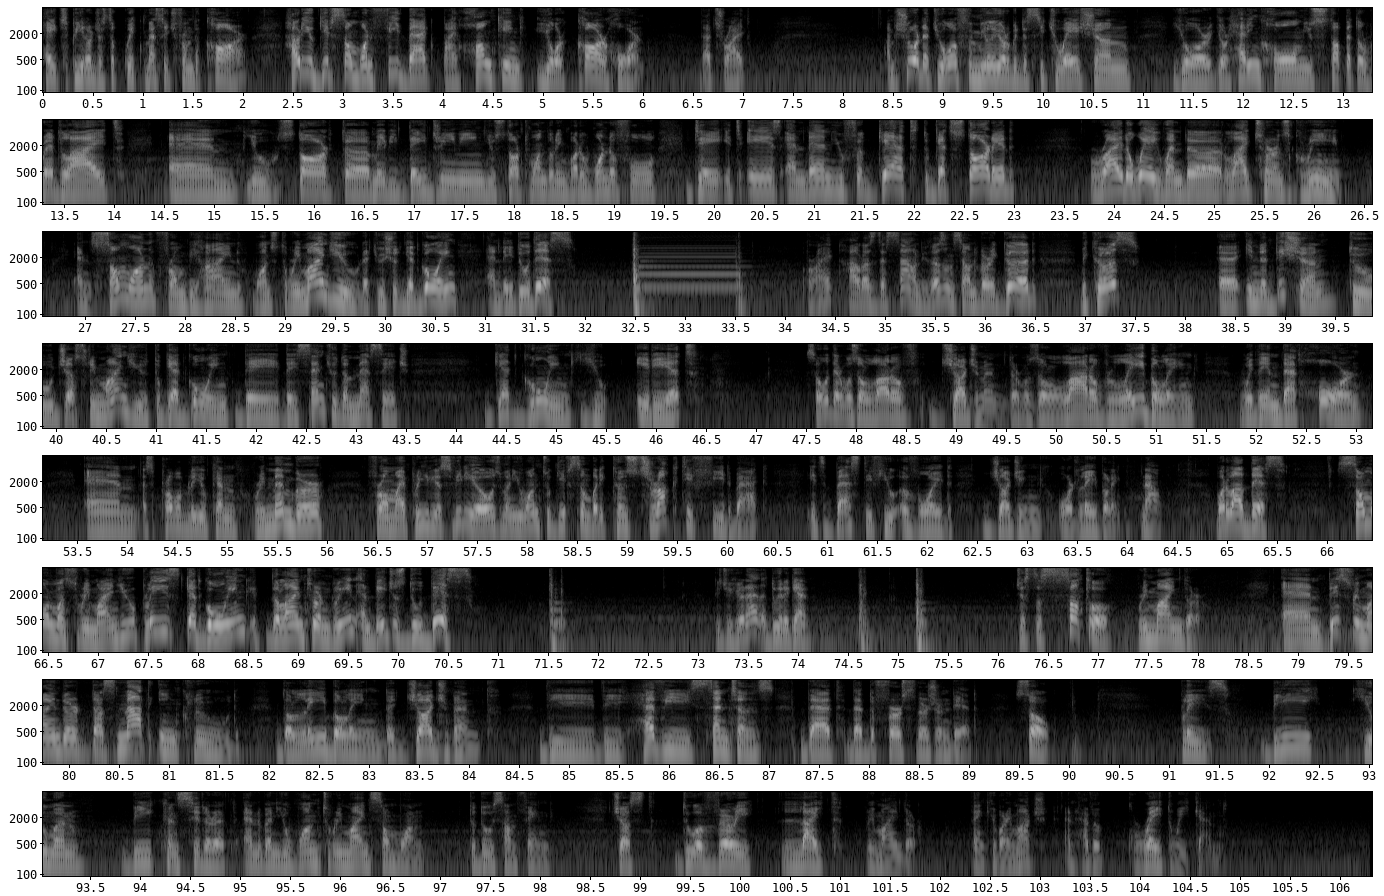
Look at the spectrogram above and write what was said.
Hey, it's Peter, just a quick message from the car. How do you give someone feedback by honking your car horn? That's right. I'm sure that you're all familiar with the situation. You're, you're heading home, you stop at a red light, and you start uh, maybe daydreaming, you start wondering what a wonderful day it is, and then you forget to get started right away when the light turns green. And someone from behind wants to remind you that you should get going, and they do this. All right, how does that sound? It doesn't sound very good because uh, in addition to just remind you to get going, they, they sent you the message, get going, you idiot. So there was a lot of judgment. There was a lot of labeling within that horn. And as probably you can remember from my previous videos, when you want to give somebody constructive feedback, it's best if you avoid judging or labeling. Now, what about this? Someone wants to remind you, please get going. The line turned green and they just do this. Did you hear that? I do it again. Just a subtle reminder. And this reminder does not include the labeling, the judgment, the, the heavy sentence that, that the first version did. So please be human, be considerate, and when you want to remind someone to do something, just do a very light reminder. Thank you very much and have a great weekend.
